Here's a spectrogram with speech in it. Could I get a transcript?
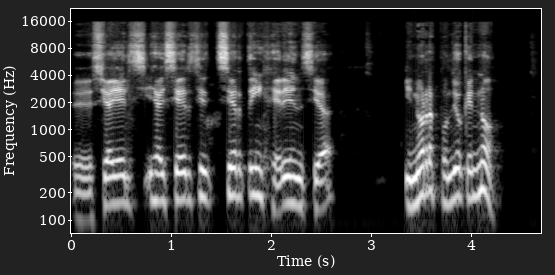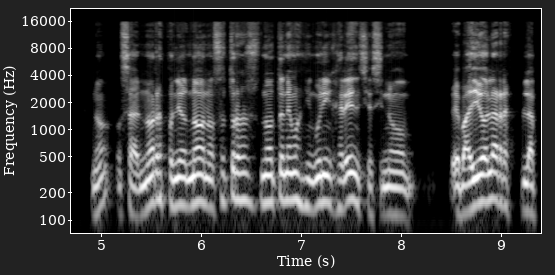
eh, si, hay, si hay cier- cier- cierta injerencia y no respondió que no, ¿no? O sea, no respondió, no, nosotros no tenemos ninguna injerencia, sino evadió la, la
